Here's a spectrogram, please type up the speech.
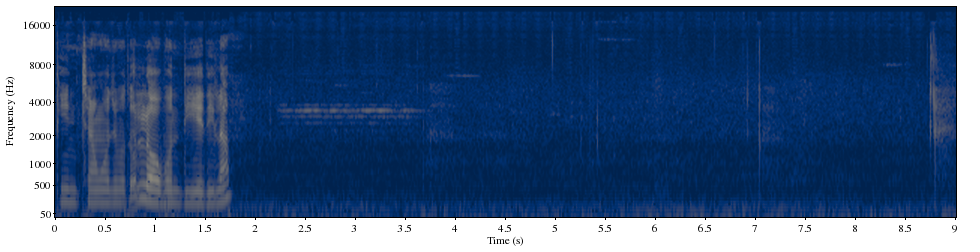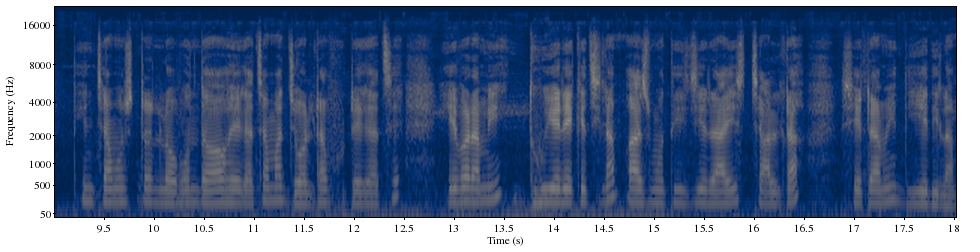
তিন চামচ মতো লবণ দিয়ে দিলাম। তিন চামচটা লবণ দেওয়া হয়ে গেছে, আমার জলটা ফুটে গেছে। এবার আমি ধুয়ে রেখেছিলাম বাসমতি যে রাইস চালটা, সেটা আমি দিয়ে দিলাম।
